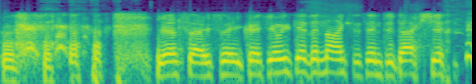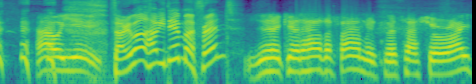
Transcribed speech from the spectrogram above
You're so sweet, Chris. You always give the nicest introduction. How are you? Very well. How are you doing, my friend? Yeah, good. How are the families, Natasha? All right?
